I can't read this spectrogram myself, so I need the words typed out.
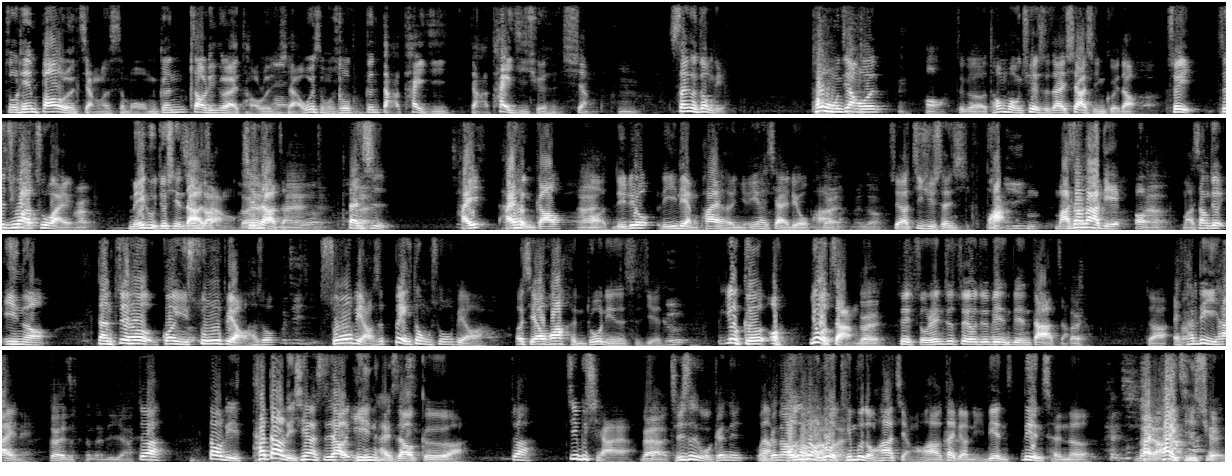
昨天包尔讲了什么？我们跟赵立哥来讨论一下，为什么说跟打太极打太极拳很像？嗯，三个重点：通膨降温，哦，这个通膨确实在下行轨道，所以这句话出来，美股就先大涨，先大涨。但是还还很高哎。哦，离六离两派很远，因为它下来六趴嘛对，，没错。所以要继续升息，啪，马上大跌哦嗯，马上就阴哦。但最后关于缩表，他说缩表是被动缩表啊，而且要花很多年的时间，又割哦又涨，对。所以昨天就最后就变变成大涨，对。对啊，哎，他厉害呢，对，真的厉害。对啊？到底他到底现在是要阴还是要割啊？对啊，记不起来啊。对啊，其实我跟你，我跟他投资朋友如果听不懂他讲的话，代表你练练成了太太极拳，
